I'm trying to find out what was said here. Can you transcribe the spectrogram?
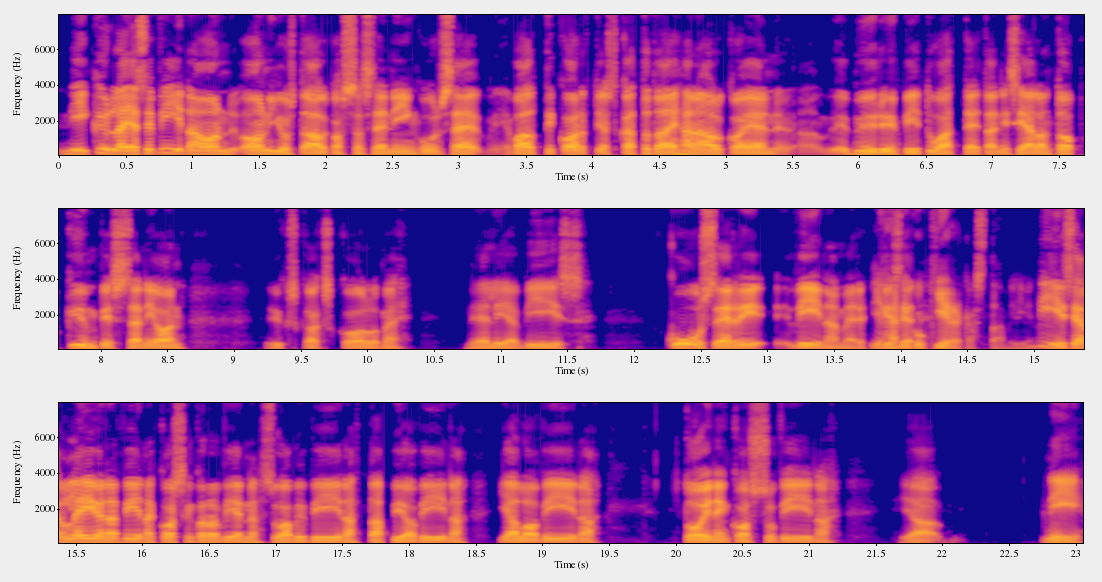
Niin kyllä, ja se viina on, on just alkossa se, niin kuin se valttikortti. Jos katsotaan ihan alkojen myydyimpiä tuotteita, niin siellä on top 10, niin on 1, 2, 3, 4, 5, kuusi eri viinamerkkiä. Ihan Se- niin kuin kirkasta viinaa. Niin, siellä on leijona viina, koskenkoron viina, suomi viina, tapio viina, jalo viina, toinen kossu viina ja niin,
